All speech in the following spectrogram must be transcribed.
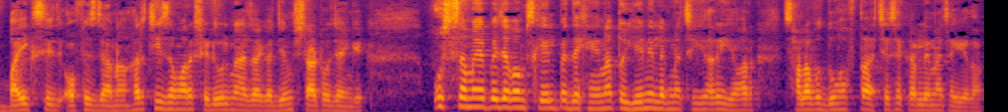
बाइक से ऑफ़िस जाना, हर चीज़ हमारा शेड्यूल में आ जाएगा जिम स्टार्ट हो जाएँगे। उस समय पे जब हम स्केल पे देखेंगे ना तो ये नहीं लगना चाहिए, अरे यार, साला वो दो हफ़्ता अच्छे से कर लेना चाहिए था।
